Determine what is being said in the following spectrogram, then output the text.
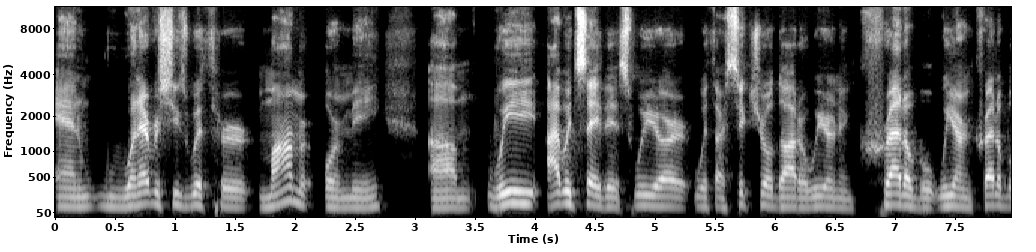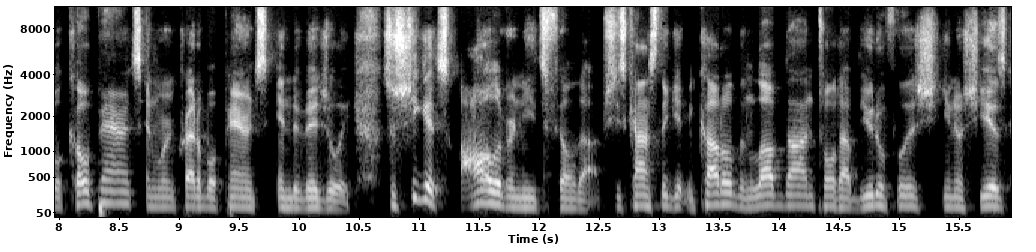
And whenever she's with her mom or me, um, we, I would say this, we are with our six year old daughter, we are an incredible, we are incredible co-parents and we're incredible parents individually. So she gets all of her needs filled up. She's constantly getting cuddled and loved on, told how beautiful is she, you know, she is.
